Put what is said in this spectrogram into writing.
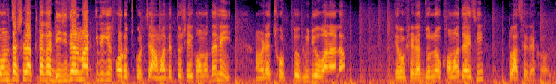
পঞ্চাশ লাখ টাকা ডিজিটাল মার্কেটিংয়ে খরচ করছে, আমাদের তো সেই ক্ষমতা নেই। আমরা একটা ছোট্ট ভিডিও বানালাম এবং সেটার জন্য ক্ষমা চাইছি। ক্লাসে দেখা হবে।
